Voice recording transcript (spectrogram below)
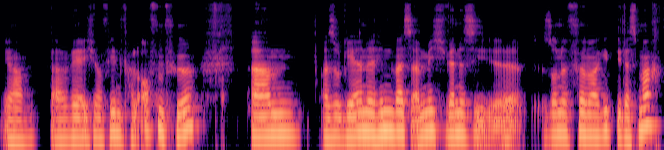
ja, da wäre ich auf jeden Fall offen für. Ähm, also gerne Hinweis an mich, wenn es äh, so eine Firma gibt, die das macht.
